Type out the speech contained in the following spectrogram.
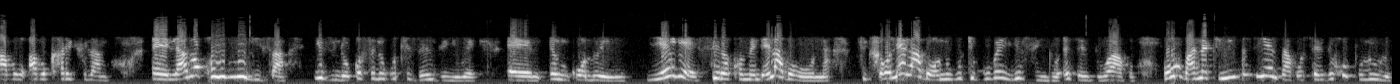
abo-curriculum abo um eh, laba bakhona ukulungisa izinto kosele ukuthi zenziwe um enkolweni yeke sirekhomendela bona sihlolela bona ukuthi kube yizinto ezenziwako ngombana thina into esiyenzako senza irhubhululo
